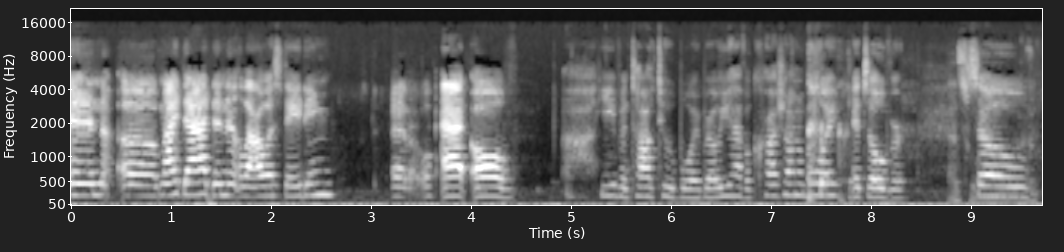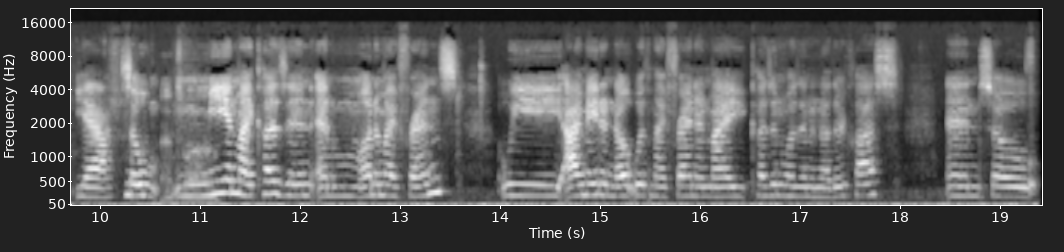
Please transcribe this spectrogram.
and uh, my dad didn't allow us dating At all. at all. Uh, you even talk to a boy, bro. You have a crush on a boy, it's over. That's So wild, yeah, so me and my cousin and one of my friends, we I made a note with my friend and my cousin was in another class, and so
